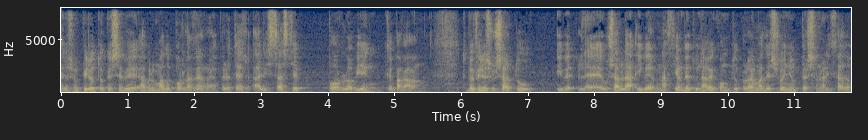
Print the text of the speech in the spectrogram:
Eres un piloto que se ve abrumado por la guerra, pero te alistaste por lo bien que pagaban. Tú prefieres usar, tu, usar la hibernación de tu nave con tu programa de sueño personalizado.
